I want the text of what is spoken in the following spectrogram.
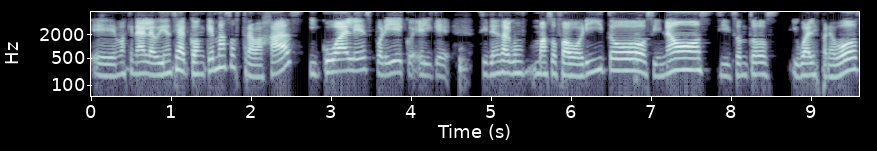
eh, más que nada a la audiencia, con qué mazos trabajás y cuál es por ahí el que, si tenés algún mazo favorito, o si no, si son todos iguales para vos.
